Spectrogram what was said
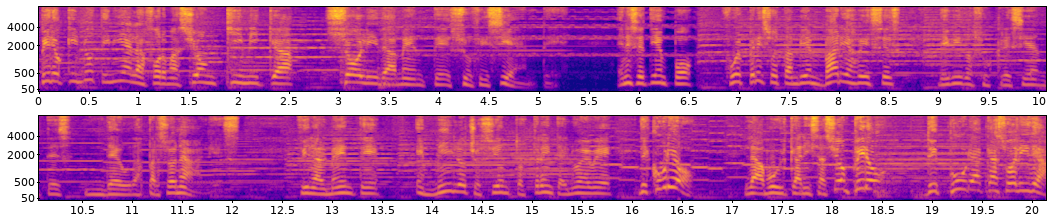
pero que no tenía la formación química sólidamente suficiente. En ese tiempo fue preso también varias veces debido a sus crecientes deudas personales. Finalmente, en 1839, descubrió la vulcanización, pero de pura casualidad.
